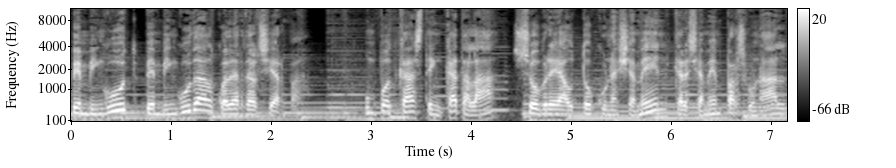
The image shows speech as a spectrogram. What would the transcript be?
Benvingut, benvinguda al Quadern del Xerpa, un podcast en català sobre autoconeixement, creixement personal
